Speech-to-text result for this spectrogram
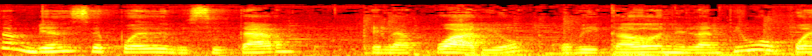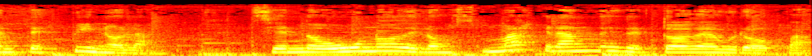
también se puede visitar el acuario ubicado en el antiguo puente Espínola, siendo uno de los más grandes de toda Europa.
